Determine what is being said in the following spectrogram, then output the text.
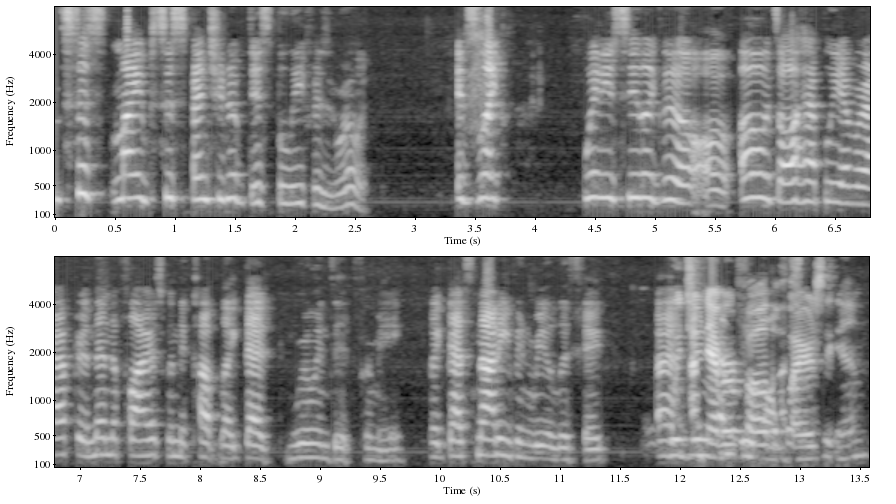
It's just my suspension of disbelief is ruined. It's like when you see like the uh, oh it's all happily ever after, and then the Flyers win the cup. Like that ruins it for me. Like that's not even realistic. I- would you I'm never follow the. Flyers again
